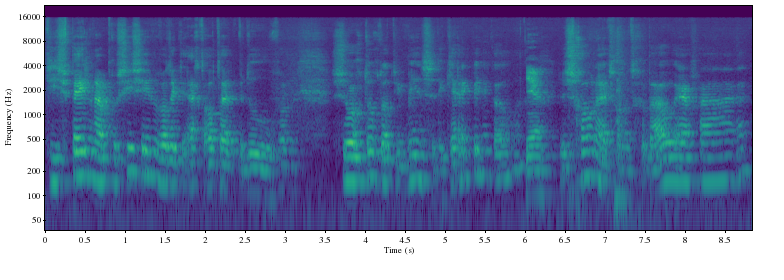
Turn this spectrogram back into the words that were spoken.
die spelen nou precies in wat ik echt altijd bedoel. Van, zorg toch dat die mensen de kerk binnenkomen, Ja. de schoonheid van het gebouw ervaren,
